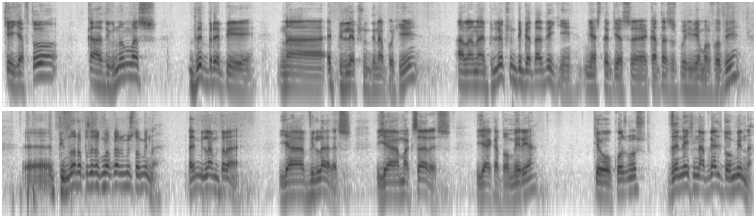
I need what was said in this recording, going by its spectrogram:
Και γι' αυτό, κατά τη γνώμη μας, δεν πρέπει να επιλέξουν την αποχή, αλλά να επιλέξουν την καταδίκη μιας τέτοιας κατάστασης που έχει διαμορφωθεί ε, την ώρα που δεν έχουμε βγάλει εμείς το μήνα. Δηλαδή, μιλάμε τώρα για βιλάρες, για μαξάρες, για εκατομμύρια και ο κόσμος δεν έχει να βγάλει το μήνα.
